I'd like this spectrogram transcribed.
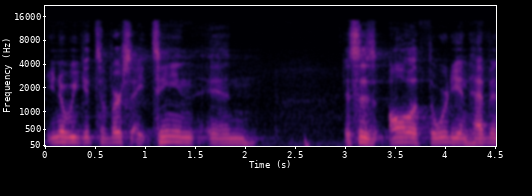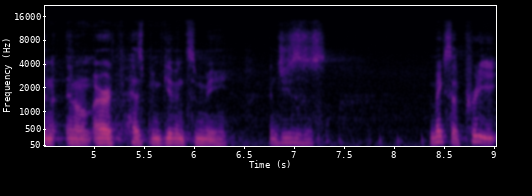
you know, we get to verse 18, and it says, All authority in heaven and on earth has been given to me. And Jesus makes a pretty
